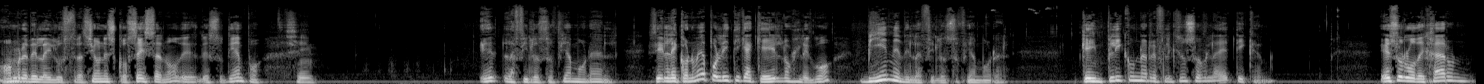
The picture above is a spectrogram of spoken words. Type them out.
hombre de la ilustración escocesa, ¿no? De, su tiempo. Sí. Es la filosofía moral. la economía política que él nos legó viene de la filosofía moral, que implica una reflexión sobre la ética. Eso lo dejaron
